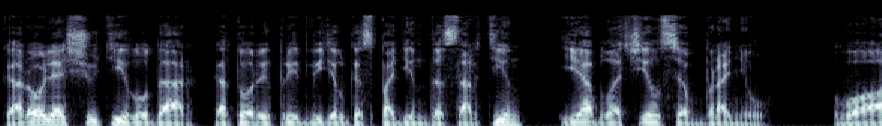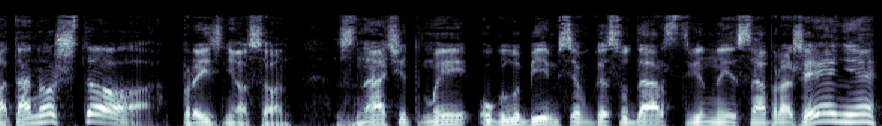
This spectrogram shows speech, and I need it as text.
Король ощутил удар, который предвидел господин де Сартин, и облачился в броню. «Вот оно что!» — произнес он. «Значит, мы углубимся в государственные соображения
